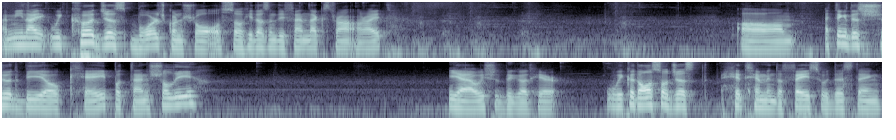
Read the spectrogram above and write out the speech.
I mean, I we could just board control so he doesn't defend next round, right? Um, I think this should be okay, potentially. Yeah, we should be good here. We could also just hit him in the face with this thing.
